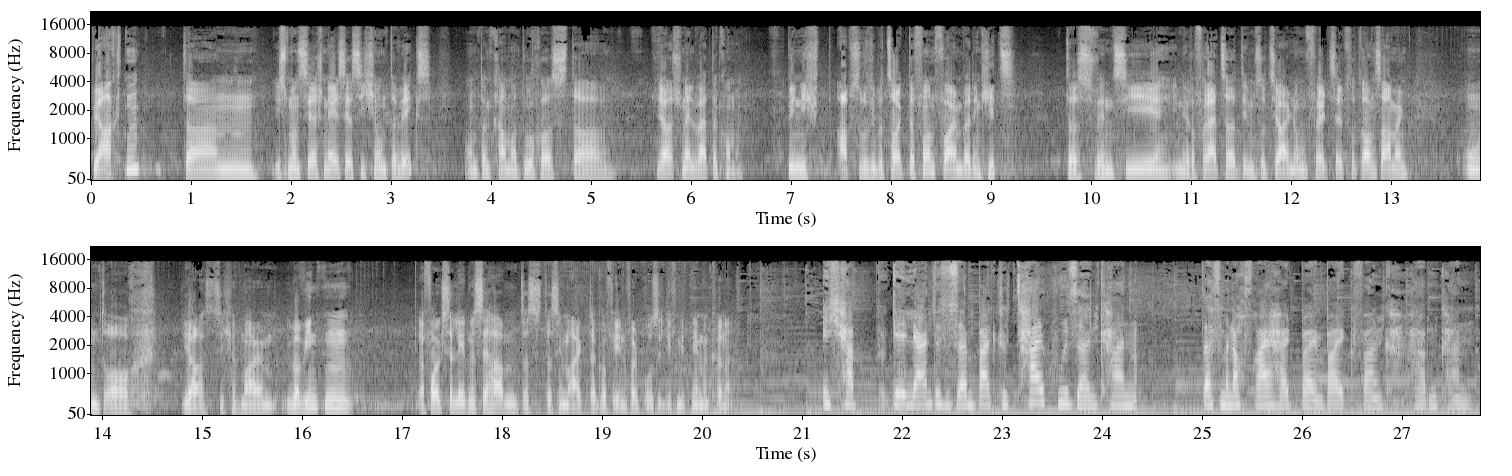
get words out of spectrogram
beachten, dann ist man sehr schnell, sehr sicher unterwegs und dann kann man durchaus da ja, schnell weiterkommen. Bin ich absolut überzeugt davon, vor allem bei den Kids, dass wenn sie in ihrer Freizeit im sozialen Umfeld Selbstvertrauen sammeln und auch ja, sich mal überwinden, Erfolgserlebnisse haben, dass das im Alltag auf jeden Fall positiv mitnehmen können. Ich habe gelernt, dass es am Bike total cool sein kann, dass man auch Freiheit beim Bikefahren haben kann.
